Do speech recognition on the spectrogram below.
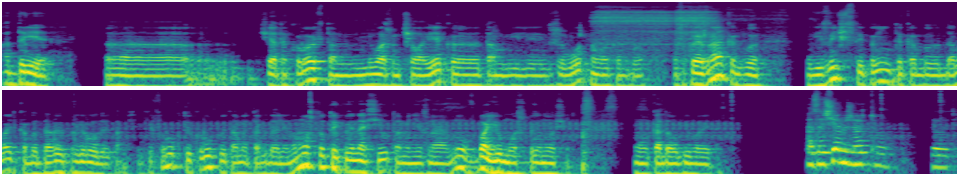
одре э, чья-то кровь, там, неважно, человека там, или животного, как бы. Насколько я знаю, как бы в язычестве принято как бы давать как бы дары природы, там всякие фрукты, крупы там и так далее. Ну, может, кто-то и приносил, там, я не знаю, ну, в бою, может, приносит, ну, когда убивает. А зачем жертву делать?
